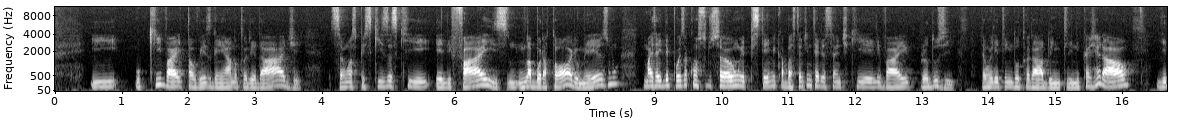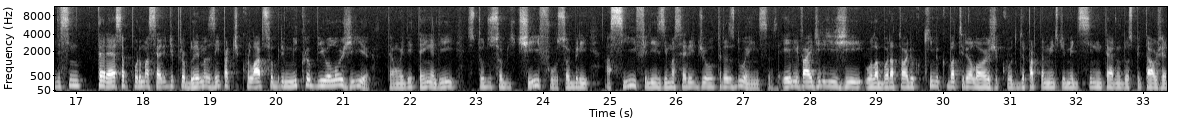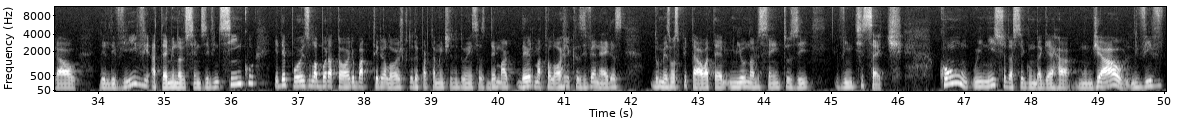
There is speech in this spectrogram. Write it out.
e o que vai talvez ganhar notoriedade são as pesquisas que ele faz em laboratório mesmo, mas aí depois a construção epistêmica bastante interessante que ele vai produzir. Então ele tem doutorado em clínica geral e ele se interessa por uma série de problemas, em particular sobre microbiologia. Então ele tem ali estudos sobre tifo, sobre a sífilis e uma série de outras doenças. Ele vai dirigir o laboratório químico bacteriológico do Departamento de Medicina Interna do Hospital Geral de Lviv até 1925 e depois o laboratório bacteriológico do Departamento de Doenças Dermatológicas e Venéreas do mesmo hospital até 1927. Com o início da Segunda Guerra Mundial, Lviv,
